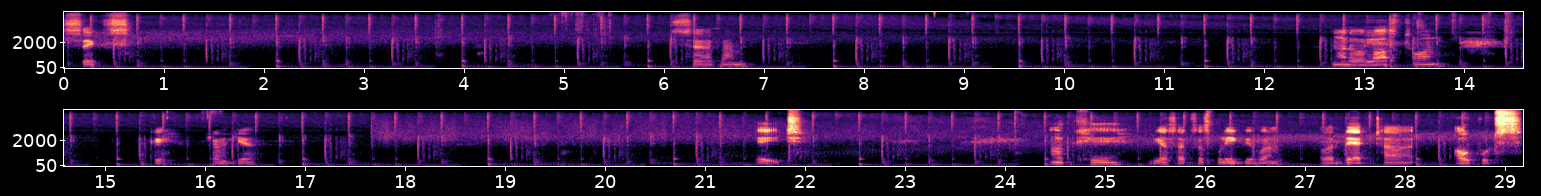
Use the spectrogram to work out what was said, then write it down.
6 7 and our last one. Okay from here eight. Okay we have successfully given our data outputs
